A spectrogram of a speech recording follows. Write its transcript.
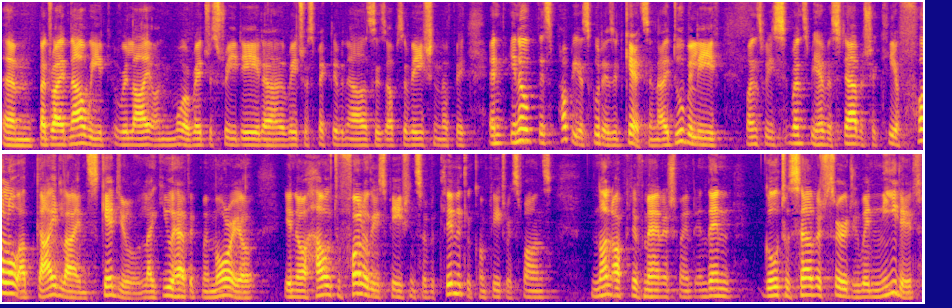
um, but right now we rely on more registry data, retrospective analysis, observation of it. And, you know, it's probably as good as it gets. And I do believe once we, once we have established a clear follow-up guideline schedule, like you have at Memorial, you know, how to follow these patients with a clinical complete response, non-operative management, and then go to salvage surgery when needed,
